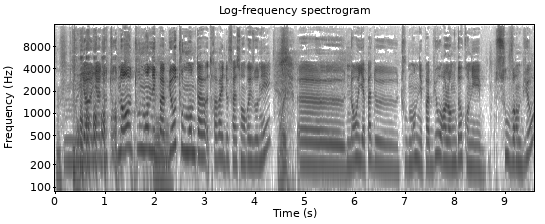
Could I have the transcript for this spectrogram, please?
Il y a- il y a de tout. Non, tout le monde n'est pas bio, tout le monde travaille de façon raisonnée. Oui. Euh, non, il n'y a pas de. Tout le monde n'est pas bio. En Languedoc, on est souvent bio,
